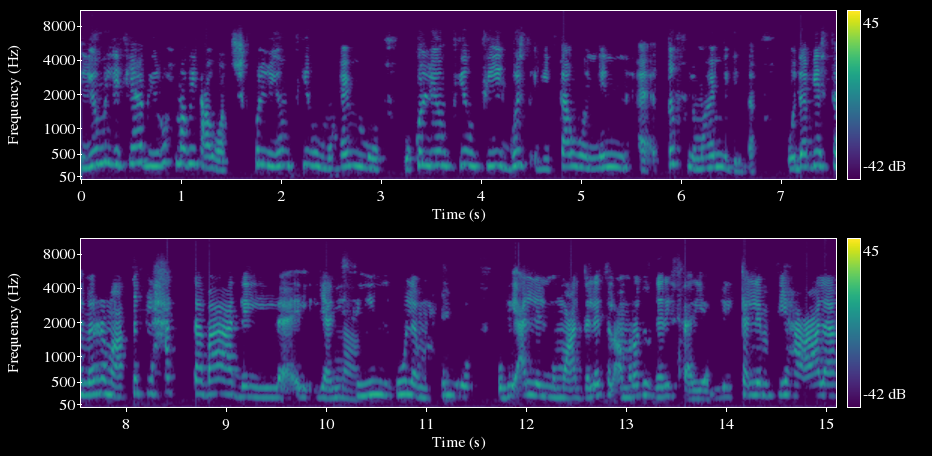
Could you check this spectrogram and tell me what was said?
اليوم اللي فيها بيروح ما بيتعوضش. كل يوم فيهم مهم وكل يوم فيهم فيه جزء بيتكون من الطفل مهم جدا. وده بيستمر مع الطفل حتى بعد يعني نعم. السنين الأولى من عمره وبيقلل من معدلات الأمراض الغير السارية. بيتكلم فيها على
